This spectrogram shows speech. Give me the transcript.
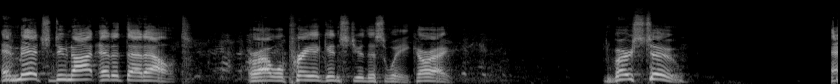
and Mitch, do not edit that out, or I will pray against you this week. All right. Verse 2.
